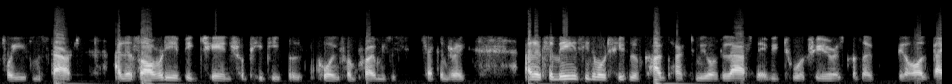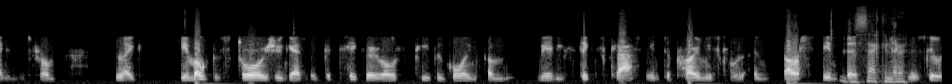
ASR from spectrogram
before you even start. And it's already a big change for people going from primary to secondary. And it's amazing about people who've contacted me over the last maybe two or three years because I've been all banging this drum. Like the amount of stories you get, in particular about people going from maybe sixth class into primary school and or into secondary. secondary school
